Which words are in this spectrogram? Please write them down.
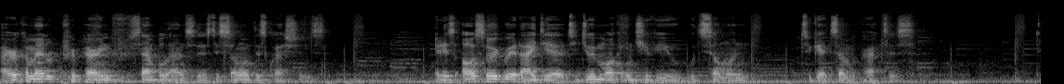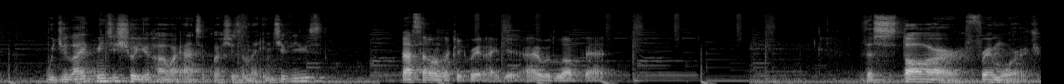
I recommend preparing sample answers to some of these questions. It is also a great idea to do a mock interview with someone to get some practice. Would you like me to show you how I answer questions in my interviews? That sounds like a great idea. I would love that. The STAR framework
